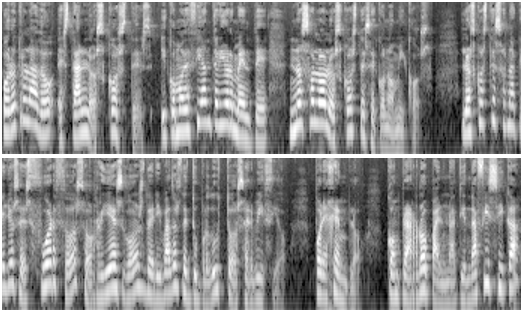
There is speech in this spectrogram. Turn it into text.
Por otro lado están los costes, y como decía anteriormente, no solo los costes económicos. Los costes son aquellos esfuerzos o riesgos derivados de tu producto o servicio. Por ejemplo, comprar ropa en una tienda física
